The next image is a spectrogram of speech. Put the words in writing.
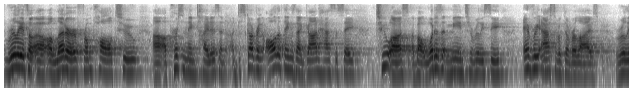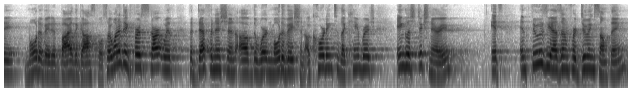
really, it's a, a letter from Paul to uh, a person named Titus, and uh, discovering all the things that God has to say to us about what does it mean to really see every aspect of our lives really motivated by the gospel. So I wanted to first start with the definition of the word motivation. According to the Cambridge English Dictionary, it's enthusiasm for doing something,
